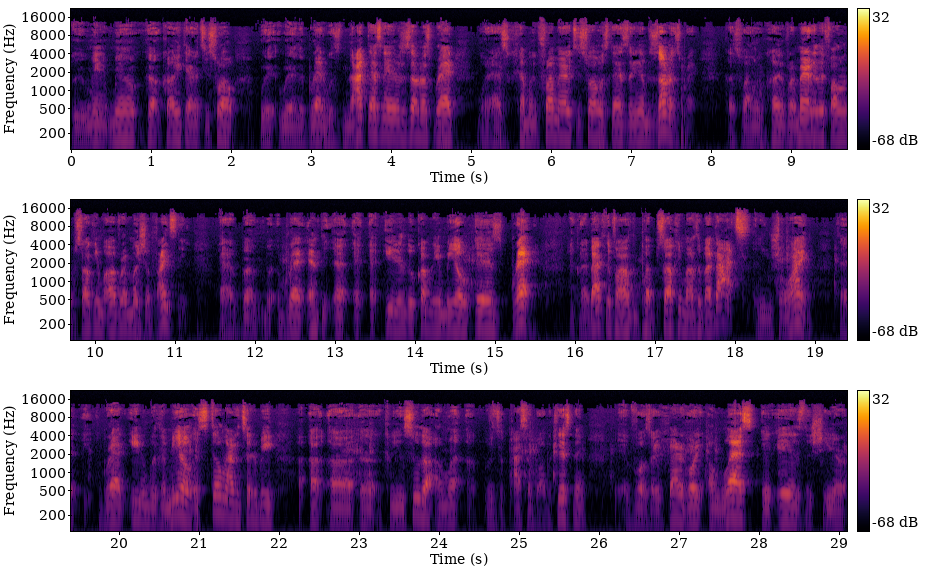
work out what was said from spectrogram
meal going to Eretz Yisrael where, where the bread was not designated as Zonos bread, whereas coming from Eretz Yisrael was designated as Zonos bread. Because following coming from America, they follow the Pesakim of Moshe Feinstein. Uh, bread and uh, uh, eating the company meal is bread. And going back to follow the Pesakim of the Badatz in Yerushalayim, that bread eaten with a meal is still not considered to be Uh, uh, uh, a Kriya Suda unless it's a possible Kisnin. It was a category unless it is the shear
